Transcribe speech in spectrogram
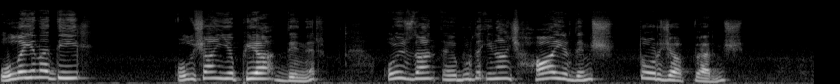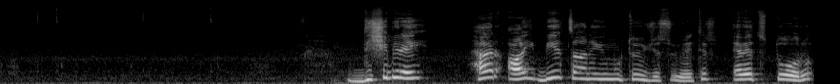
Olayına değil, oluşan yapıya denir. O yüzden e, burada inanç hayır demiş, doğru cevap vermiş. Dişi birey her ay bir tane yumurta hücresi üretir. Evet doğru.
